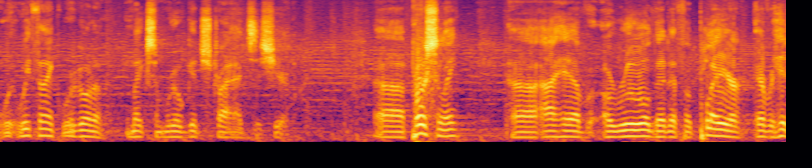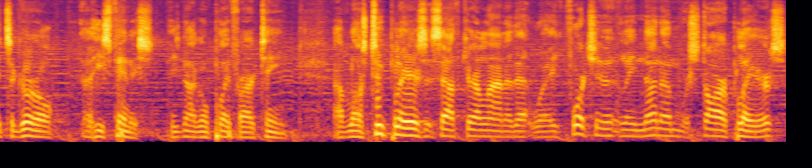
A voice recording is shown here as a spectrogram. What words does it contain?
We, we think we're going to make some real good strides this year. personally, I have a rule that if a player ever hits a girl, he's finished. He's not going to play for our team. I've lost two players at South Carolina that way. Fortunately, none of them were star players,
